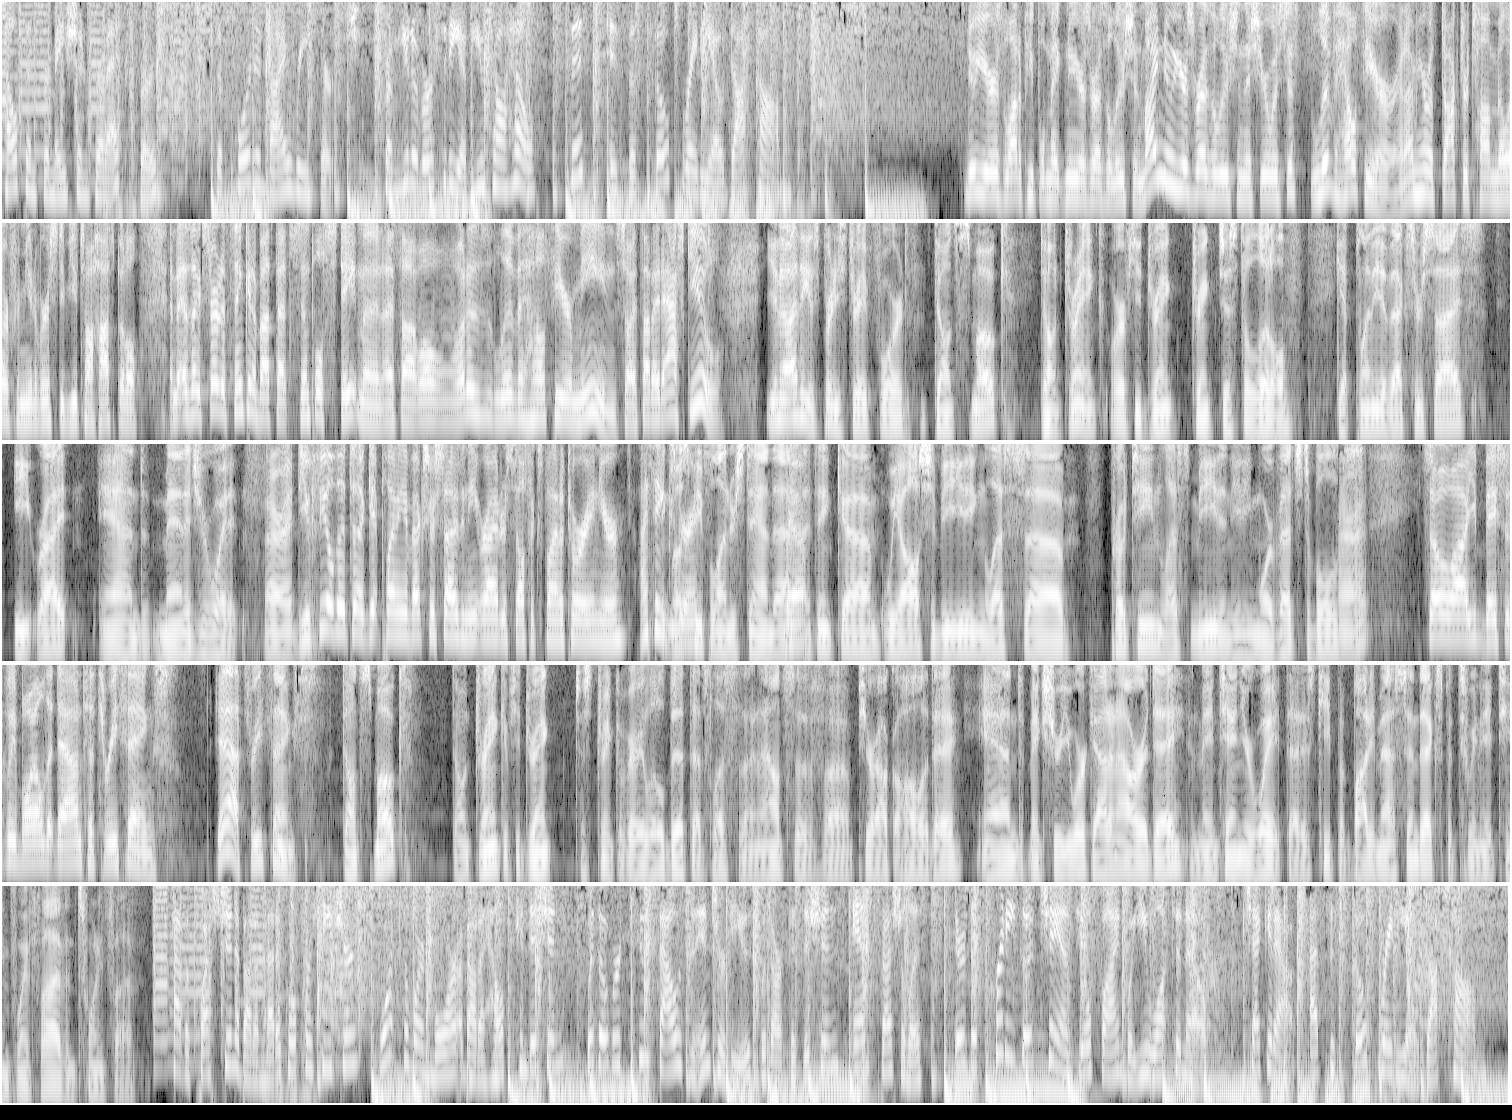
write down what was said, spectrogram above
Health information from experts, supported by research. From University of Utah Health, this is thescoperadio.com. It's New Year's. A lot of people make New Year's resolution. My New Year's resolution this year was just live healthier. And I'm here with Dr. Tom Miller from University of Utah Hospital. And as I started thinking about that simple statement, I thought, well, what does live healthier mean? So I thought I'd ask you. You know, I think it's pretty straightforward. Don't smoke, don't drink, or if you drink, drink just a little. Get plenty of exercise, eat right, and manage your weight. All right. Do you feel that uh, get plenty of exercise and eat right are self-explanatory in your? I think experience? most people understand that. Yeah. I think um, we all should be eating less uh, protein, less meat, and eating more vegetables. All right. So uh, you basically boiled it down to three things. Yeah, three things: don't smoke, don't drink. If you drink, just drink a very little bit. That's less than an ounce of uh, pure alcohol a day. And make sure you work out an hour a day and maintain your weight. That is, keep a body mass index between 18.5 and 25. Have a question about a medical procedure? Want to learn more about a health condition? With over 2,000 interviews with our physicians and specialists, there's a pretty good chance you'll find what you want to know. Check it out at thescoperadio.com.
